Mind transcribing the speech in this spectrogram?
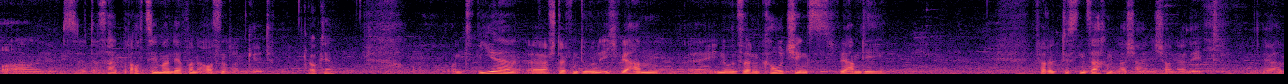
Und äh, deshalb braucht es jemanden, der von außen rangeht. Okay. Und wir, äh, Steffen, du und ich, wir haben äh, in unseren Coachings, wir haben die verrücktesten Sachen wahrscheinlich schon erlebt. Ja?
